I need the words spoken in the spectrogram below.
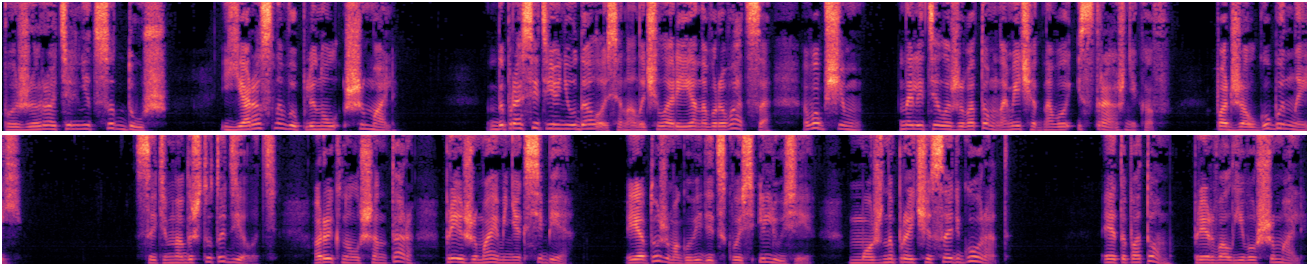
«Пожирательница душ», — яростно выплюнул Шималь. Допросить ее не удалось, она начала рьяно вырываться. В общем, налетела животом на меч одного из стражников. Поджал губы Ней. «С этим надо что-то делать», — рыкнул Шантар, прижимая меня к себе. «Я тоже могу видеть сквозь иллюзии. Можно прочесать город». «Это потом», — прервал его Шималь.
